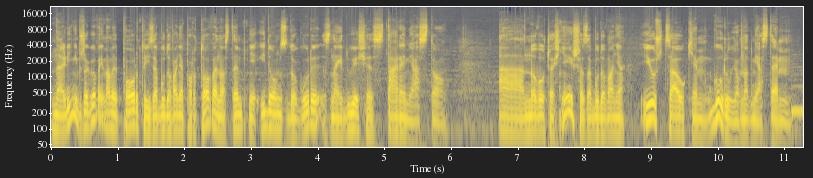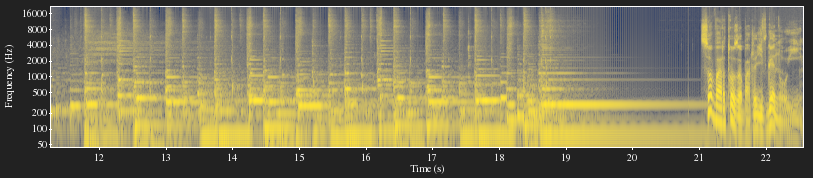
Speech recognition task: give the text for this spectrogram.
Na linii brzegowej mamy porty i zabudowania portowe, następnie idąc do góry znajduje się Stare Miasto. A nowocześniejsze zabudowania już całkiem górują nad miastem. Co warto zobaczyć w Genui.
